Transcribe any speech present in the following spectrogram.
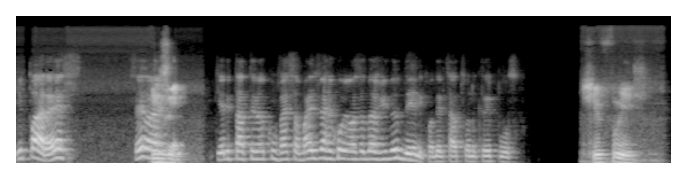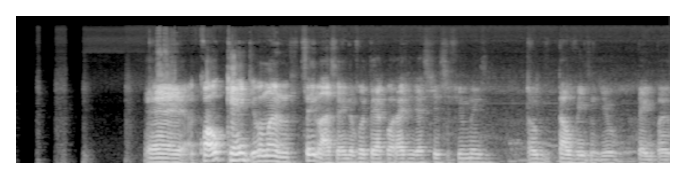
E parece, sei lá, Exato. que ele tá tendo a conversa mais vergonhosa da vida dele quando ele tá atuando Crepúsculo. Tipo isso. É, qualquer dia, mano, sei lá se eu ainda vou ter a coragem de assistir esse filme, mas tal- talvez um dia eu pegue pra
